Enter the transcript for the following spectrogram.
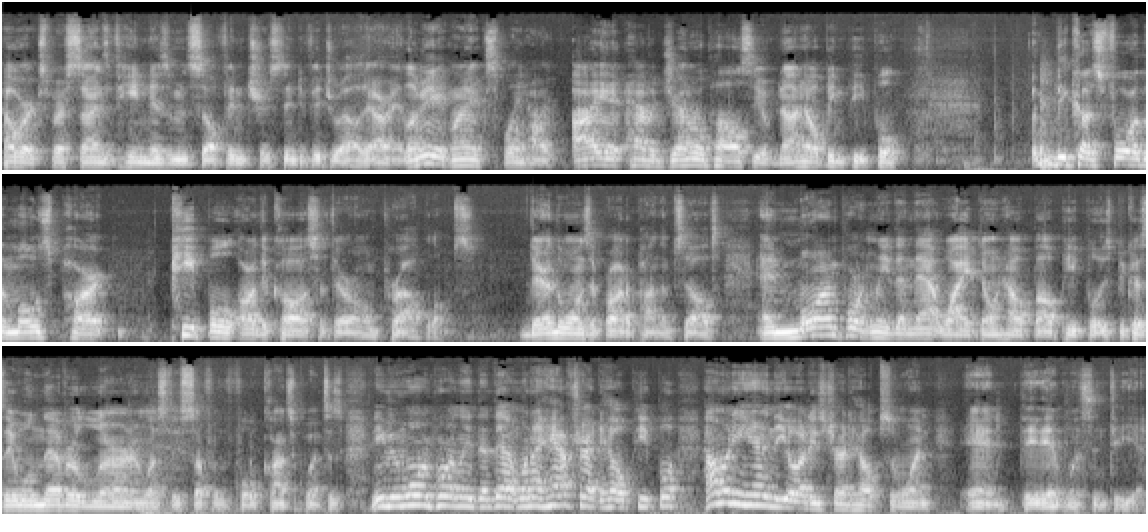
however, express signs of hedonism and self-interest, individuality. All right, let me let me explain how I have a general policy of not helping people because for the most part, people are the cause of their own problems. They're the ones that brought upon themselves. And more importantly than that, why I don't help out people is because they will never learn unless they suffer the full consequences. And even more importantly than that, when I have tried to help people, how many here in the audience tried to help someone and they didn't listen to you?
